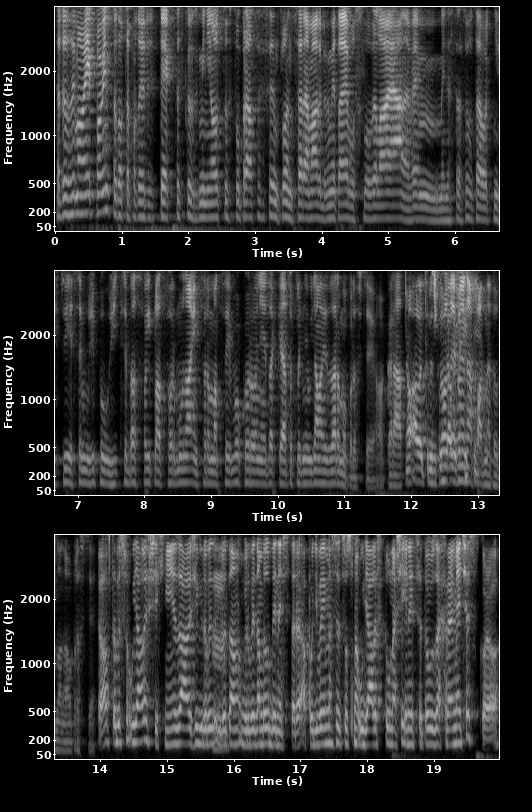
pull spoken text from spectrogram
To je to zajímavý point toto, protože ty, jak teď zmínil tu spolupráci s influencerama, kdyby mě tady oslovila, já nevím, ministerstvo zdravotnictví, jestli můžu použít třeba svoji platformu na informaci o koroně, tak já to klidně udělám zadarmo prostě, jo. akorát no, ale to nikoho to jako nenapadne tohle, no, prostě. Jo, to bychom udělali všichni, záleží, kdo by, hmm. kdo, tam, kdo by tam byl minister a podívejme se, co jsme udělali s tou naší iniciativou Zachraňme Česko, jo.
